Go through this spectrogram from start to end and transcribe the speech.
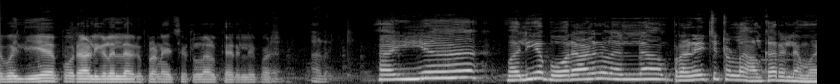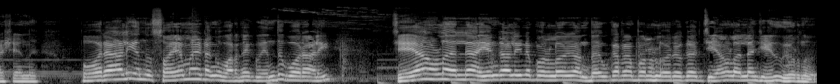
വലിയ പോരാളികളെല്ലാവരും പ്രണയിച്ചിട്ടുള്ള ആൾക്കാരല്ലേ പക്ഷേ ആണ്. അയ്യ വലിയ പോരാളികളെല്ലാം പ്രണയിച്ചിട്ടുള്ള ആൾക്കാരല്ല മാഷേന്ന്. പോരാളി എന്ന് സ്വയമായിട്ട് അങ്ങ് പറഞ്ഞേക്കും. എന്ത് പോരാളി? ചെയ്യാനുള്ളതെല്ലാം അയ്യങ്കാളിനെ പോലുള്ളവരും അംബേദ്കറിനെ പോലുള്ളവരൊക്കെ ചെയ്യാനുള്ളതെല്ലാം ചെയ്തു തീർന്നു.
